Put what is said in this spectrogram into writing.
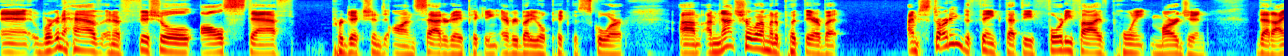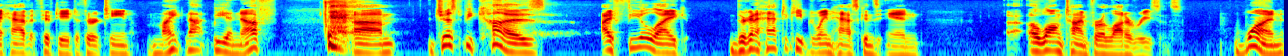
and we're going to have an official all staff predictions on Saturday. Picking everybody will pick the score. Um, I'm not sure what I'm going to put there, but I'm starting to think that the 45 point margin that I have at 58 to 13 might not be enough. um, just because I feel like they're going to have to keep Dwayne Haskins in a long time for a lot of reasons. One,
